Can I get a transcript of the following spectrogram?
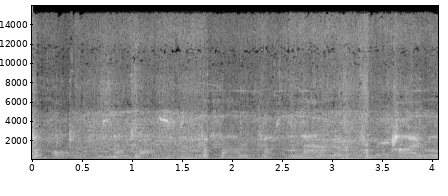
But all was not lost. Far across the land, from Cairo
